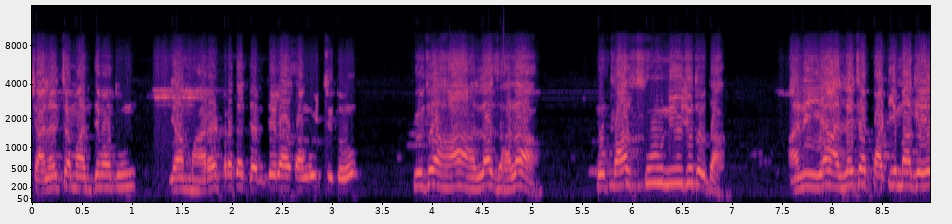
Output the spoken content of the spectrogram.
चॅनलच्या माध्यमातून या महाराष्ट्राच्या जनतेला सांगू इच्छितो की जो हा हल्ला झाला तो फार सुनियोजित होता. आणि या हल्ल्याच्या पाठीमागे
